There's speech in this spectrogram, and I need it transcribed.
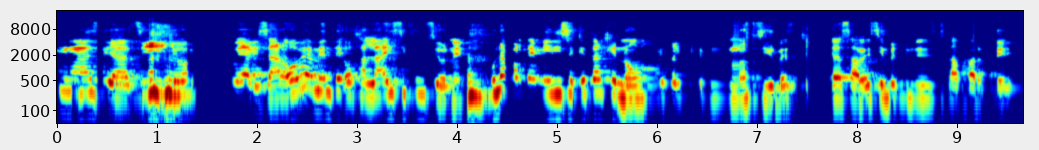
gracias. Sí, yo voy a avisar. Obviamente, ojalá y sí funcione. Una parte de mí dice, ¿qué tal que no? ¿Qué tal que no sirves? Ya sabes, siempre tienes esa parte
